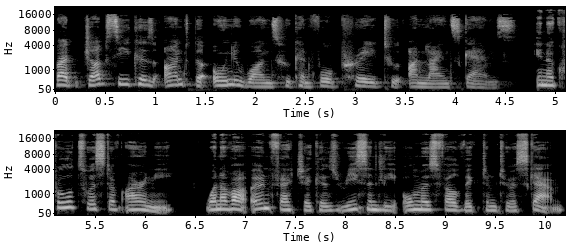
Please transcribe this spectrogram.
But job seekers aren't the only ones who can fall prey to online scams. In a cruel twist of irony, one of our own fact checkers recently almost fell victim to a scam.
